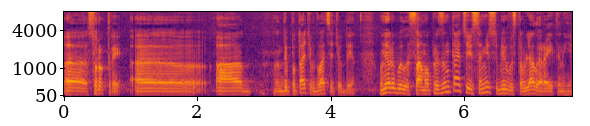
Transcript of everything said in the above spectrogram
е, 43, е, а депутатів 21. Вони робили самопрезентацію і самі собі виставляли рейтинги.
